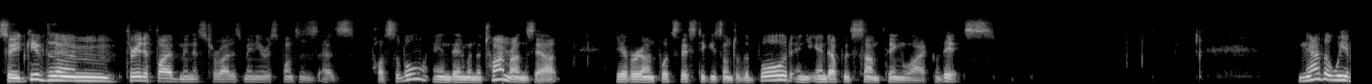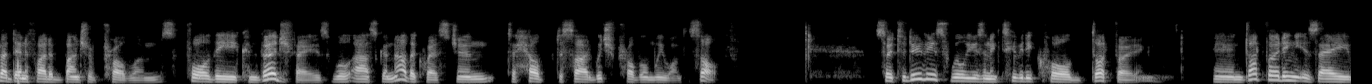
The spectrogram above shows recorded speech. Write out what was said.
So you'd give them three to five minutes to write as many responses as possible. And then when the time runs out, everyone puts their stickies onto the board and you end up with something like this. Now that we've identified a bunch of problems, for the converge phase, we'll ask another question to help decide which problem we want to solve. So to do this, we'll use an activity called dot voting. And dot voting is a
